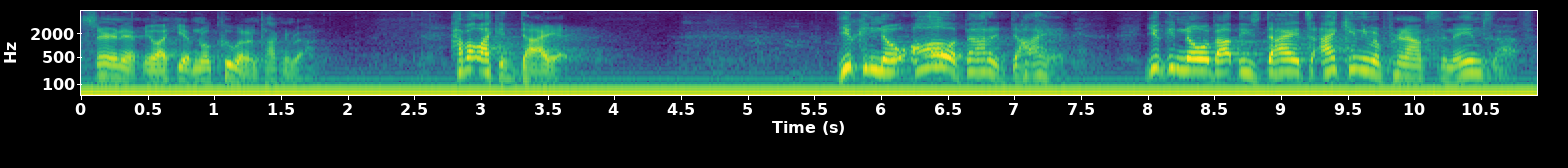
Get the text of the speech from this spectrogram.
staring at me like you have no clue what I'm talking about. How about like a diet? You can know all about a diet. You can know about these diets I can't even pronounce the names of.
